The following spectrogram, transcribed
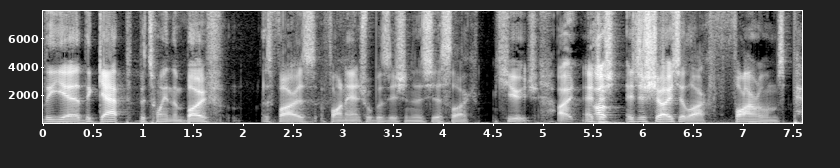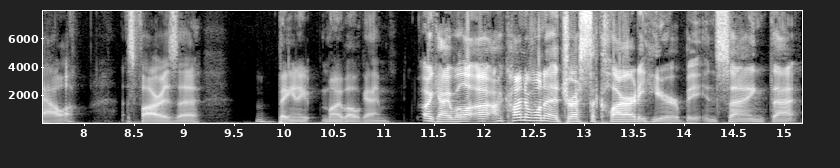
the uh, the gap between them both, as far as financial position, is just like huge. I, it I- just it just shows you like Fire Emblem's power as far as uh, being a mobile game. Okay, well, I, I kind of want to address the clarity here a bit in saying that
